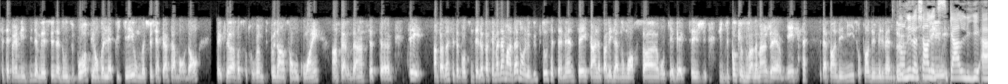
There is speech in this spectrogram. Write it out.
cet après-midi de M. Nadeau-Dubois, puis on va l'appliquer, ou M. Saint-Pierre Plamondon. Fait que là, elle va se retrouver un petit peu dans son coin en perdant cette... Euh, en perdant cette opportunité-là. Parce que Mme Andade, on l'a vu plus tôt cette semaine, quand elle a parlé de la noirceur au Québec. Je ne dis pas que le gouvernement gère bien la, pandémie, surtout en 2022. on est le champ lexical lié à.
